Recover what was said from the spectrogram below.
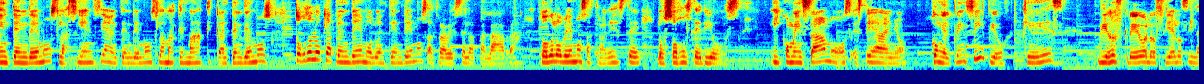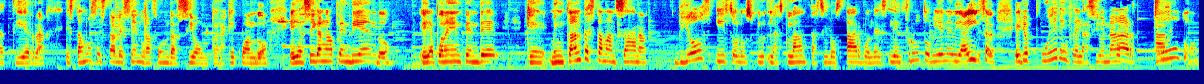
entendemos la ciencia, entendemos la matemática, entendemos todo lo que aprendemos, lo entendemos a través de la palabra, todo lo vemos a través de los ojos de Dios. Y comenzamos este año con el principio, que es Dios creó los cielos y la tierra. Estamos estableciendo una fundación para que cuando ellas sigan aprendiendo, ellas puedan entender que me encanta esta manzana. Dios hizo las plantas y los árboles y el fruto viene de ahí. ellos pueden relacionar todo.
